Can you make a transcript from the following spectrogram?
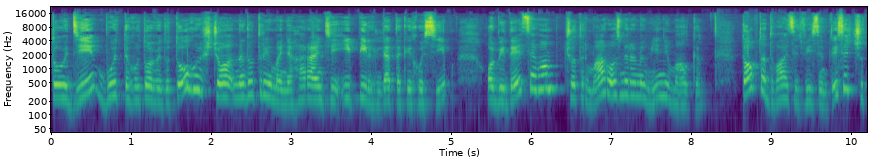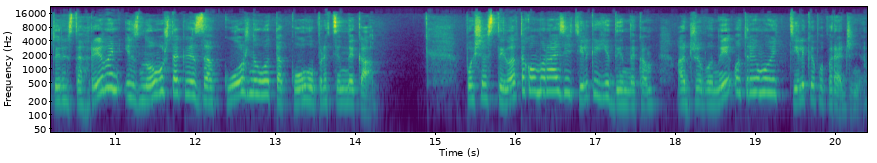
Тоді будьте готові до того, що недотримання гарантій і пільг для таких осіб обійдеться вам чотирма розмірами мінімалки, тобто 28 тисяч 400 гривень, і знову ж таки за кожного такого працівника. Пощастила в такому разі тільки єдинникам, адже вони отримують тільки попередження.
